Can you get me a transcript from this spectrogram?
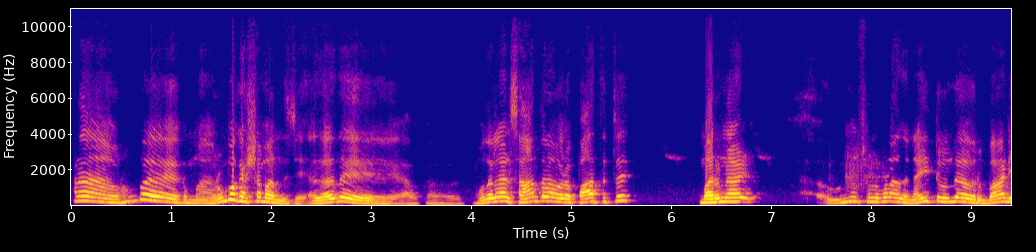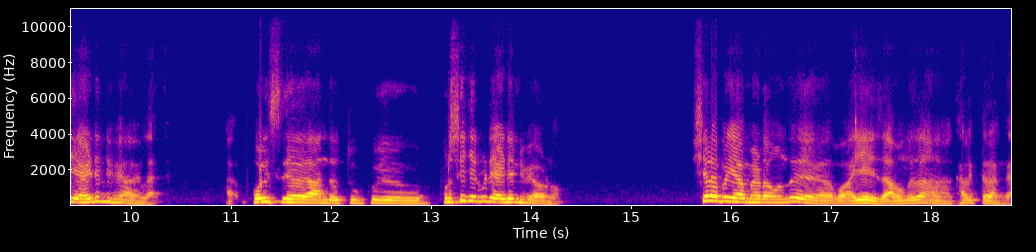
ஆனால் ரொம்ப ம- ரொம்ப கஷ்டமாக இருந்துச்சு. அதாவது முதல் நாள் சாயந்தரம் அவரை பார்த்துட்டு மறுநாள் இன்னும் சொல்ல அந்த நைட்டு வந்து அவர் பாடி ஐடென்டிஃபை ஆகலை. போலீஸ் அந்த ப்ரொசீஜர் படி ஐடென்டிஃபை ஆகணும். ஷீலபிரியா மேடம் வந்து ஐஏஎஸ் அவங்க தான் கலெக்டர் அங்க.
